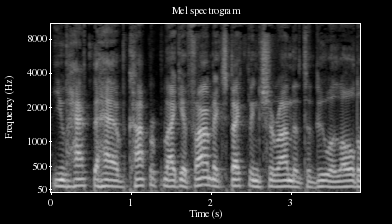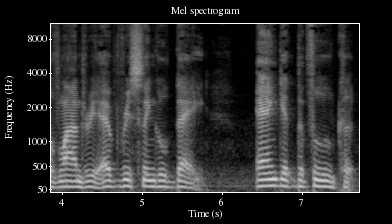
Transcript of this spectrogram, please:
you have to have comp- like if I'm expecting Sharonda to do a load of laundry every single day and get the food cooked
